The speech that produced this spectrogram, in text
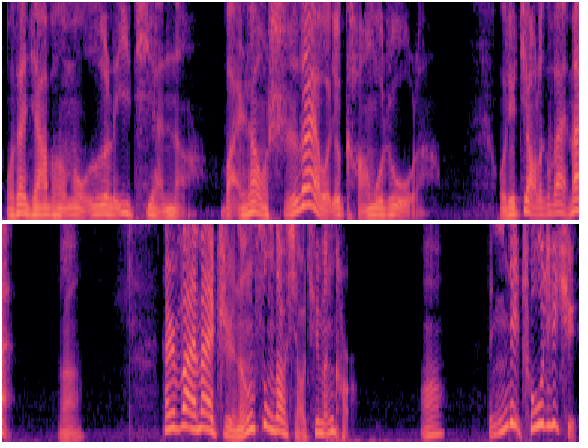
我在家，朋友们，我饿了一天呐，晚上我实在我就扛不住了，我就叫了个外卖。啊，但是外卖只能送到小区门口，啊，你得出去取。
